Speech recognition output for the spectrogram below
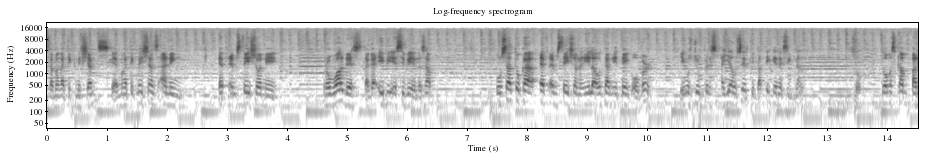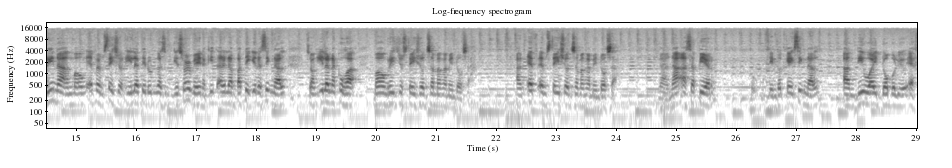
sa mga technicians. Kaya mga technicians aning FM station ni Romualdez, taga ABS-CBN na sab. Usa to ka FM station ang ila untang i-take over. Ingos jumpers, ayaw sir, kipati ka signal. So, Thomas Camparina ang maong FM station, ila tinun nga gi-survey, nakita nila pati na signal. So, ang ila nakuha, maong radio station sa mga Mendoza. Ang FM station sa mga Mendoza na naa sa pier, tindot kay signal, ang DYWF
